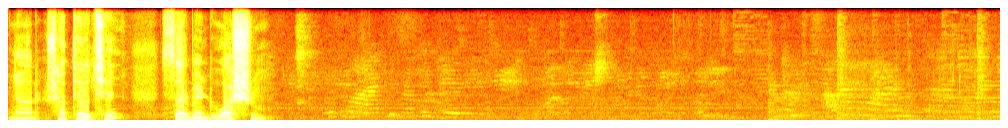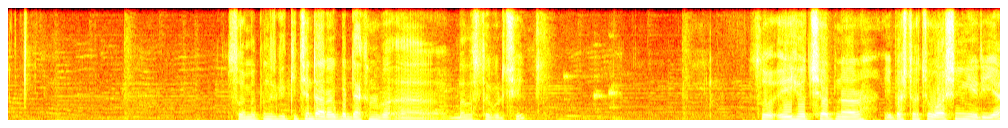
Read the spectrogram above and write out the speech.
আর সাথে হচ্ছে সার্ভেন্ট ওয়াশরুম সো আমি আপনাদেরকে কিচেনটা আরও একবার দেখানোর ব্যবস্থা করছি। সো এই হচ্ছে আপনার, এই পাশটা হচ্ছে ওয়াশিং এরিয়া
